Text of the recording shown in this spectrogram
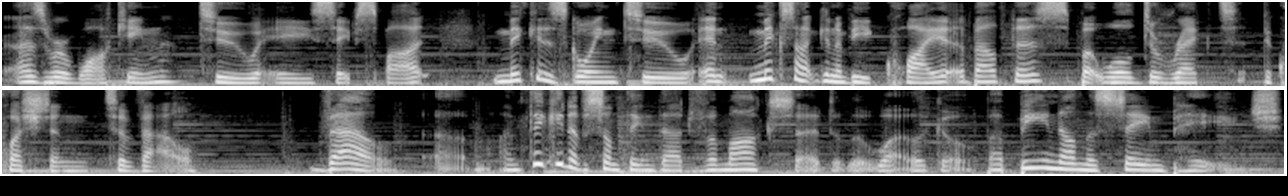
As we're walking to a safe spot, Mick is going to, and Mick's not going to be quiet about this, but will direct the question to Val. Val, um, I'm thinking of something that Vamok said a little while ago about being on the same page.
